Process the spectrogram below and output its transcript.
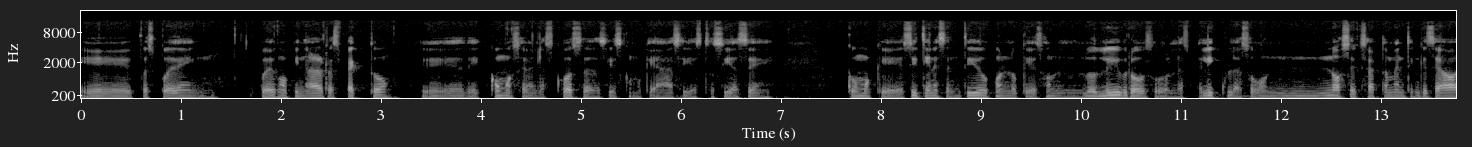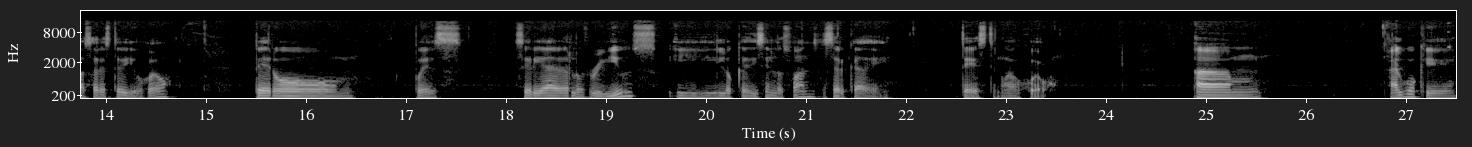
eh, pues pueden, pueden opinar al respecto eh, de cómo se ven las cosas y es como que, ah, sí, esto sí hace como que sí tiene sentido con lo que son los libros o las películas o no sé exactamente en qué se va a basar este videojuego pero pues sería ver los reviews y lo que dicen los fans acerca de, de este nuevo juego algo que,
